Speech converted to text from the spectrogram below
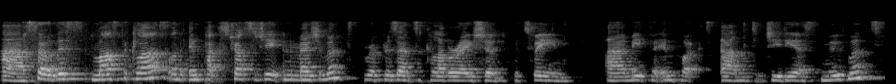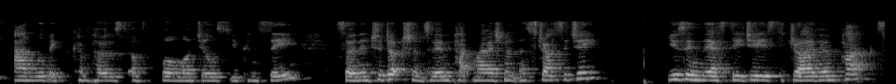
Uh, so this masterclass on impact strategy and measurement represents a collaboration between uh, Meet4Impact and GDS movement and will be composed of the four modules you can see. So an introduction to impact management and strategy, using the SDGs to drive impact,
